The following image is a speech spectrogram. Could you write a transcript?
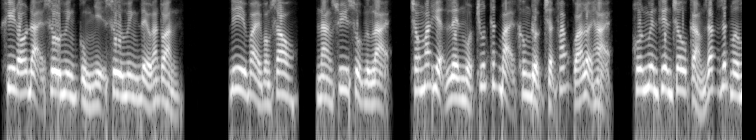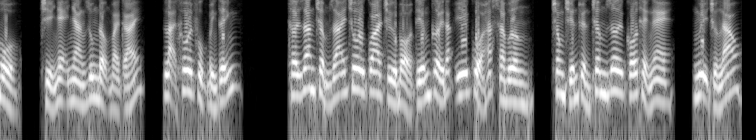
khi đó đại sư huynh cùng nhị sư huynh đều an toàn. Đi vài vòng sau, nàng suy sụp ngừng lại, trong mắt hiện lên một chút thất bại không được trận pháp quá lợi hại, hôn nguyên thiên châu cảm giác rất mơ hồ, chỉ nhẹ nhàng rung động vài cái, lại khôi phục bình tĩnh. Thời gian chậm rãi trôi qua trừ bỏ tiếng cười đắc ý của hát sa vương, trong chiến thuyền châm rơi có thể nghe, ngụy trưởng lão,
